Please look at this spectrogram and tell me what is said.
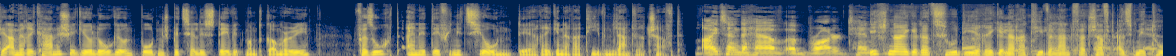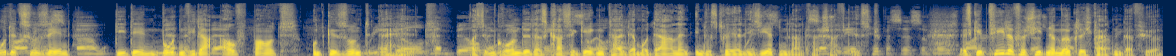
Der amerikanische Geologe und Bodenspezialist David Montgomery versucht eine Definition der regenerativen Landwirtschaft. Ich neige dazu, die uh, regenerative Landwirtschaft als Methode zu sehen, uh, die den Boden wieder aufbaut und gesund erhält, was im Grunde das krasse Gegenteil der modernen industrialisierten Landwirtschaft ist. Es gibt viele verschiedene Möglichkeiten dafür.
